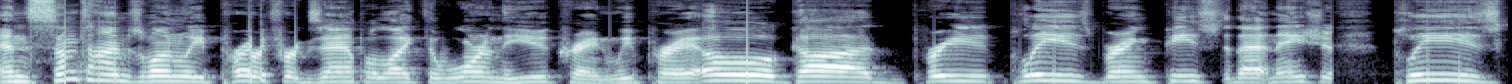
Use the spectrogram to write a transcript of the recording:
And sometimes when we pray, for example, like the war in the Ukraine, we pray, oh God, pre- please bring peace to that nation. Please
